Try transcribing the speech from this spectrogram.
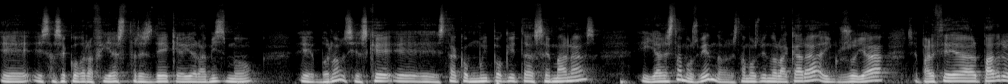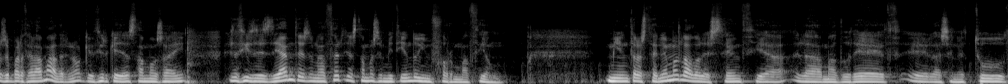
eh, esas ecografías 3D que hay ahora mismo, Eh, bueno, si es que eh, está con muy poquitas semanas y ya le estamos viendo, le estamos viendo la cara, incluso ya se parece al padre o se parece a la madre, ¿no? Quiere decir que ya estamos ahí. Es decir, desde antes de nacer ya estamos emitiendo información. Mientras tenemos la adolescencia, la madurez, eh, la senectud,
